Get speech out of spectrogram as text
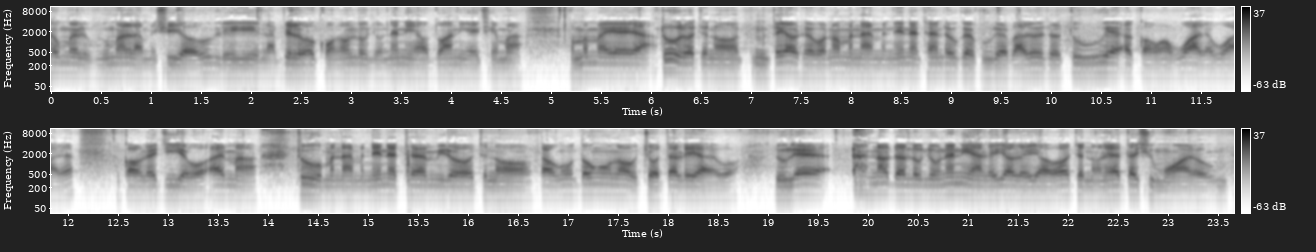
ထုတ်မဲ့လူဘူးမှလာမရှိတော့ဘူးလေရင်လာပြလို့အကုန်လုံးလုံခြုံတဲ့နေရာကိုသွားနေတဲ့အချိန်မှာမမရရသူ့တော့ကျွန်တော်တယောက်တည်းပေါ့နော်မနိုင်မနှင်းနဲ့ထမ်းထုတ်ခဲ့ဘူးတယ်ဘာလို့ဆိုတော့သူ့ရဲ့အကောင်ကဝတယ်ဝတယ်အကောင်လည်းကြီးရပေါ့အဲ့မှာသူ့ကိုမနိုင်မနှင်းနဲ့ထမ်းပြီးတော့ကျွန်တော်တောင်ကုန်းသုံးကုန်းလောက်ကိုကြော်တက်လိုက်ရတယ်ပေါ့ လူလည်းနောက်တော့လုံခြုံတဲ့နေရာလည်းရောက်လဲရောက်ရောကျွန်တော်လည်းအသက်ရှူမောရတော့ပ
